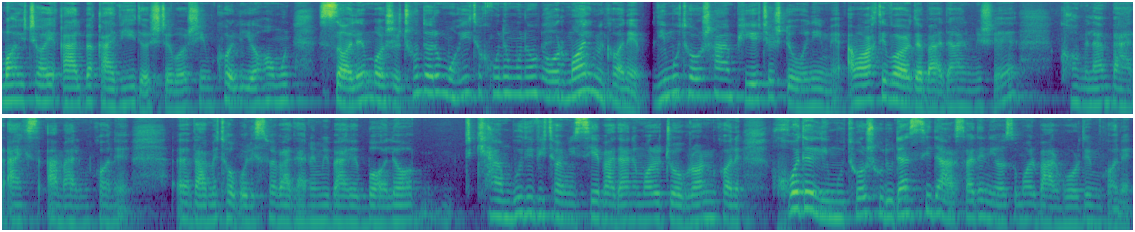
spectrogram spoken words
ماهیچه های قلب قوی داشته باشیم کلیه هامون سالم باشه چون داره محیط خونمون رو نرمال می‌کنه. لیمو ترش هم پیچش دو نیمه. اما وقتی وارد بدن میشه کاملا برعکس عمل می‌کنه و متابولیسم بدن رو می‌بره بالا. کمبود ویتامین سی بدن ما رو جبران می‌کنه. خود لیمو ترش حدودا سی درصد نیاز ما رو برآورده می‌کنه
